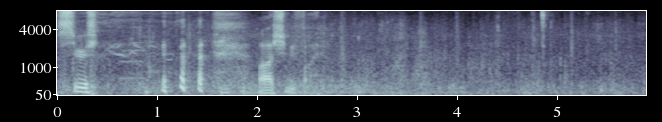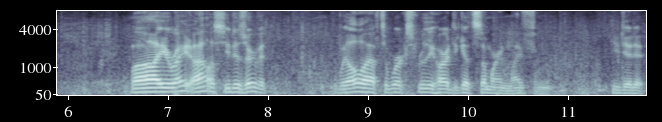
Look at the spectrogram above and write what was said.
seriously. oh, she'll be fine. Well, you're right, Alice. You deserve it. We all have to work really hard to get somewhere in life, and you did it.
